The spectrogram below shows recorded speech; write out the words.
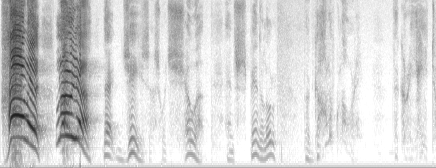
Hallelujah! That Jesus would show up and spend a little, the God of glory, the Creator.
